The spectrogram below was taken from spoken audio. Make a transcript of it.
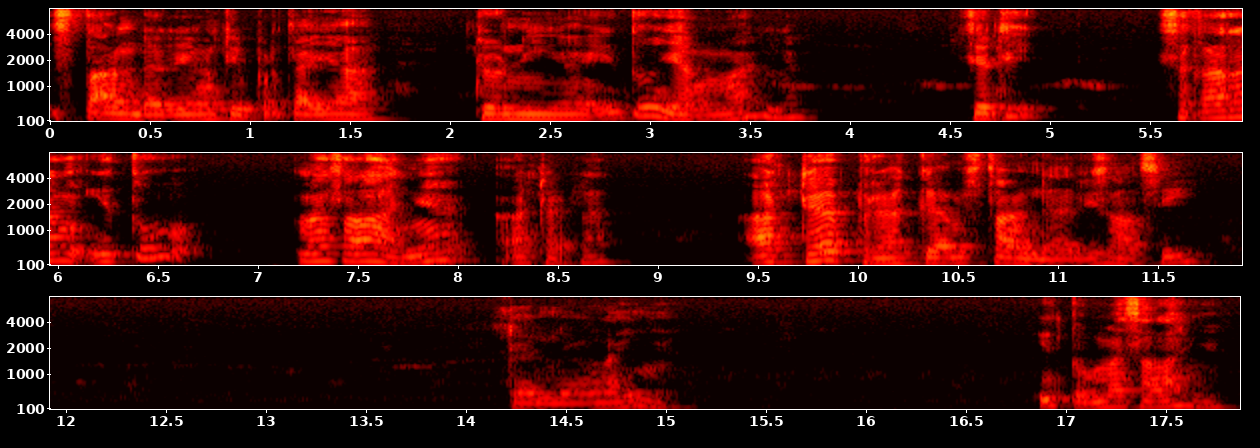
standar yang dipercaya dunia itu yang mana? Jadi sekarang itu masalahnya adalah ada beragam standarisasi dan yang lainnya. Itu masalahnya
